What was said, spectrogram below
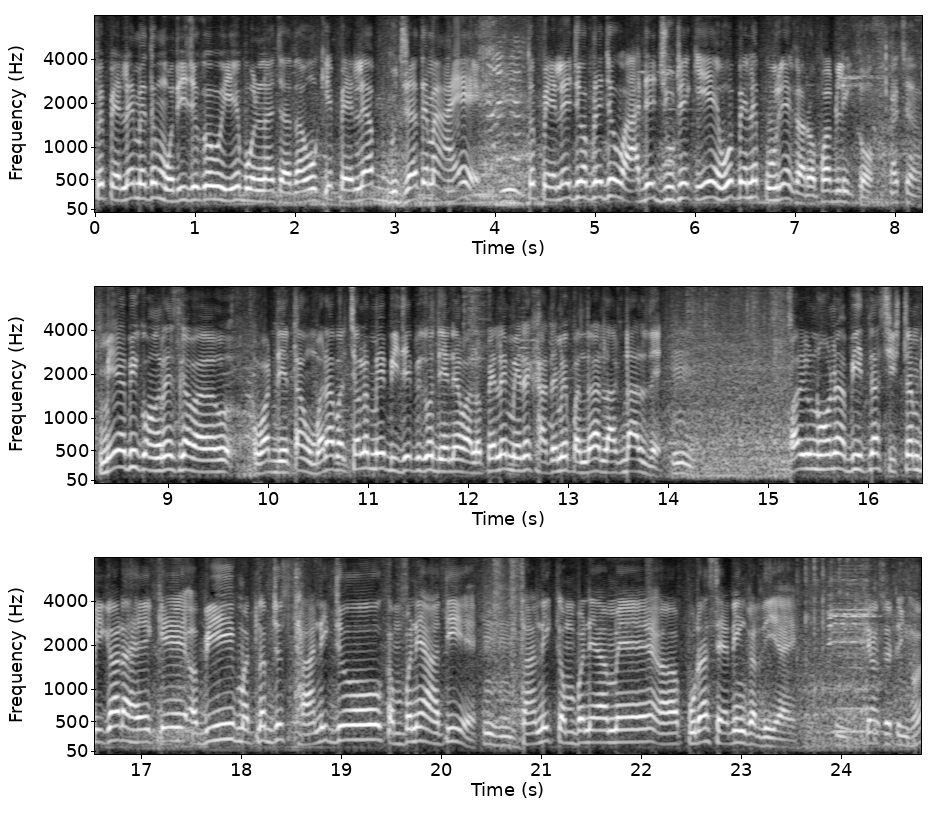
तो पहले मैं तो मोदी जी को वो ये बोलना चाहता हूँ कि पहले आप गुजरात में आए तो पहले जो अपने जो वादे झूठे किए वो पहले पूरे करो पब्लिक को। अच्छा। मैं अभी कांग्रेस का वोट देता हूँ बराबर। चलो मैं बीजेपी को देने वाला हूँ। पहले मेरे खाते में पंद्रह लाख डाल दे। और उन्होंने अभी इतना सिस्टम बिगाड़ा है कि अभी मतलब जो स्थानिक जो कंपनियाँ आती है स्थानिक कंपनियाँ में पूरा सेटिंग कर दिया है। क्या सेटिंग हो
